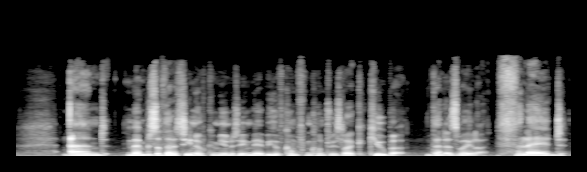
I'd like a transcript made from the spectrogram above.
And members of the Latino community, maybe who've come from countries like Cuba, Venezuela, fled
